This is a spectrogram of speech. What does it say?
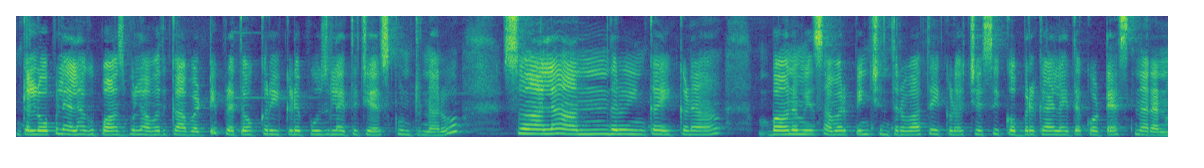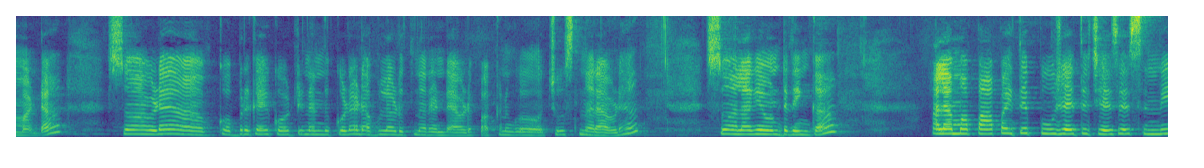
ఇంకా లోపల ఎలాగో పాసిబుల్ అవ్వదు కాబట్టి ప్రతి ఒక్కరు ఇక్కడే పూజలు అయితే చేసుకుంటున్నారు. సో అలా అందరూ ఇంకా ఇక్కడ భవనం మీద సమర్పించిన తర్వాత ఇక్కడ వచ్చేసి కొబ్బరికాయలు అయితే కొట్టేస్తున్నారనమాట. సో ఆవిడ కొబ్బరికాయ కొట్టినందుకు కూడా డబ్బులు అడుగుతున్నారండి ఆవిడ. పక్కన చూస్తున్నారు ఆవిడ. సో అలాగే ఉంటుంది ఇంకా. అలా మా పాప అయితే పూజ అయితే చేసేసింది.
